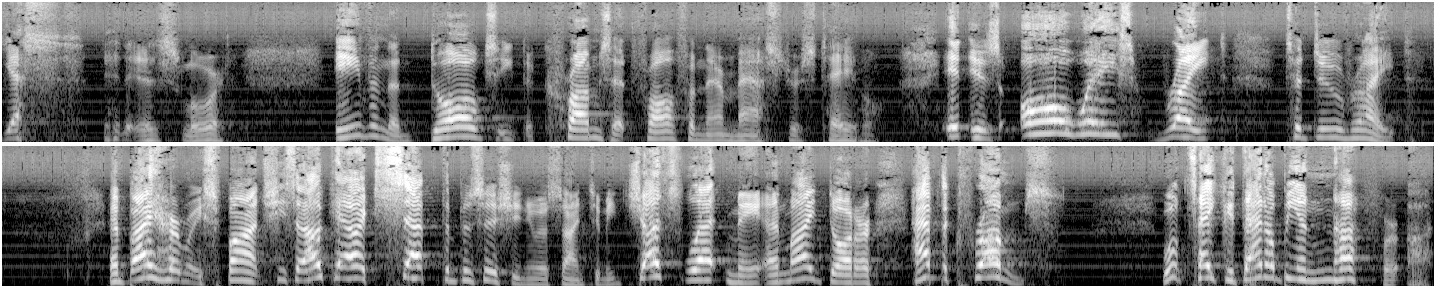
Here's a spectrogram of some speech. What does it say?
Yes, it is, Lord. Even the dogs eat the crumbs that fall from their master's table. It is always right to do right. And by her response, she said, Okay, I accept the position you assigned to me. Just let me and my daughter have the crumbs. We'll take it. That'll be enough for us.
